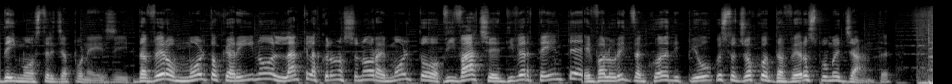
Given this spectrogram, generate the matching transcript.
dei mostri giapponesi. Davvero molto carino, anche la colonna sonora è molto vivace e divertente e valorizza ancora di più questo gioco davvero spumeggiante.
